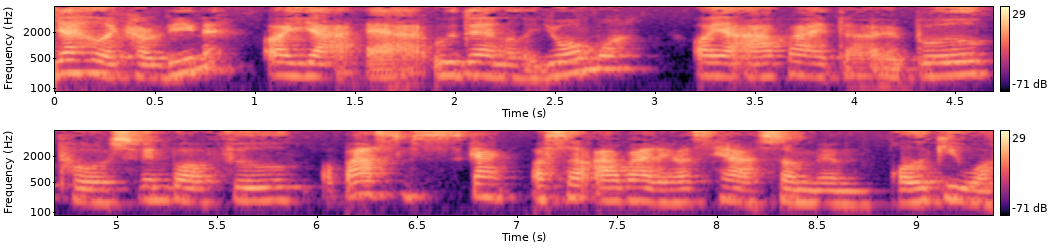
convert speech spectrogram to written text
Jeg hedder Karoline, og jeg er uddannet jordmor og jeg arbejder øh, både på Svendborg Føde- og Barselsgang, og så arbejder jeg også her som øhm, rådgiver.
